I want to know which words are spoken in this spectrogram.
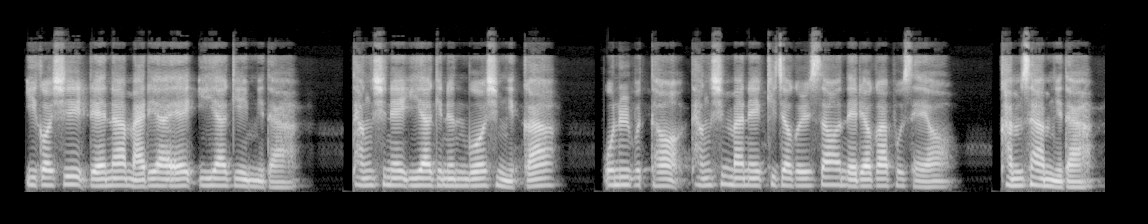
이것이 레나 마리아의 이야기입니다. 당신의 이야기는 무엇입니까? 오늘부터 당신만의 기적을 써 내려가 보세요. 감사합니다.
